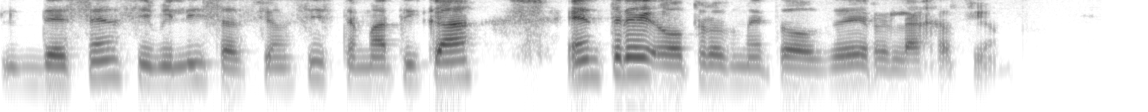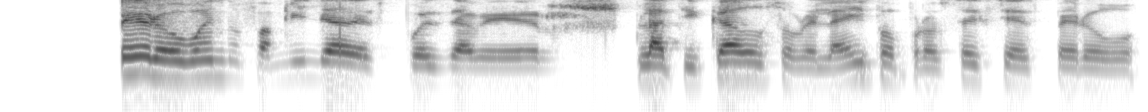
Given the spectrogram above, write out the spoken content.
desensibilización sistemática, entre otros métodos de relajación. Pero bueno, familia, después de haber platicado sobre la hipoprosexia, espero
